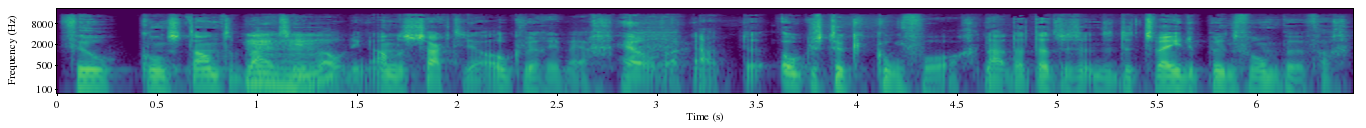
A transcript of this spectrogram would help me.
veel constanter blijft in Mhm. je woning. Anders zakt hij daar ook weer in weg. Helder. Nou, de- ook een stukje comfort. Nou, dat, dat is de, de tweede punt voor een buffer.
